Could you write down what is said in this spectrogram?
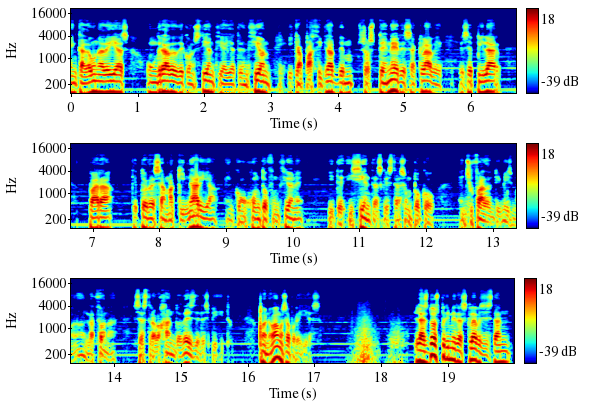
en cada una de ellas un grado de conciencia y atención y capacidad de sostener esa clave, ese pilar, para que toda esa maquinaria en conjunto funcione y, sientas que estás un poco enchufado en ti mismo, en la zona, estás trabajando desde el espíritu. Bueno, vamos a por ellas. Las dos primeras claves están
